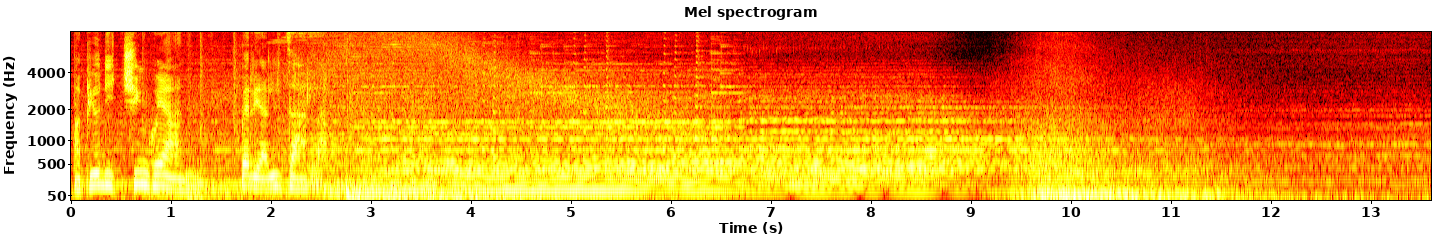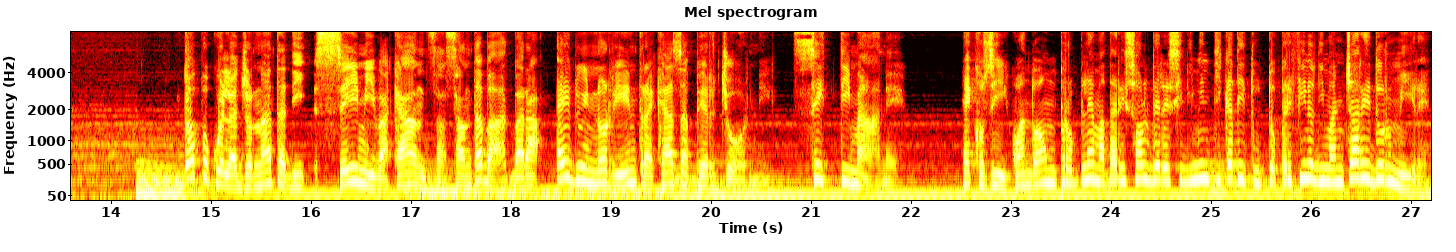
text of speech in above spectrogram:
ma più di 5 anni per realizzarla. Dopo quella giornata di semi-vacanza a Santa Barbara, Edwin non rientra a casa per giorni, settimane. È così, quando ha un problema da risolvere si dimentica di tutto, perfino di mangiare e dormire.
